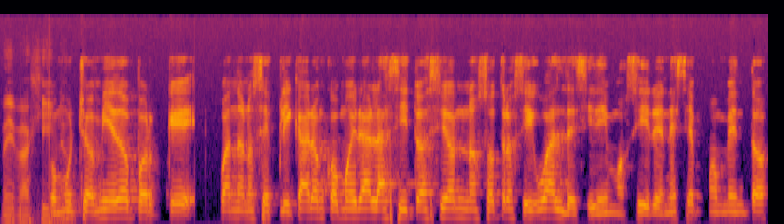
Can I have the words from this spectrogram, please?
Me imagino. Con mucho miedo porque cuando nos explicaron cómo era la situación, nosotros igual decidimos ir. En ese momento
